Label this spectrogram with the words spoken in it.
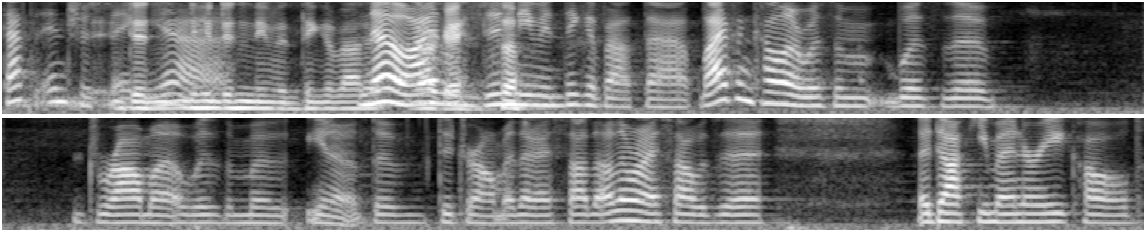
That's interesting. Didn't yeah. you didn't even think about it? No, I Okay, didn't so- even think about that. Life in Color was the was the drama was the mo you know the the drama that I saw. The other one I saw was a a documentary called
